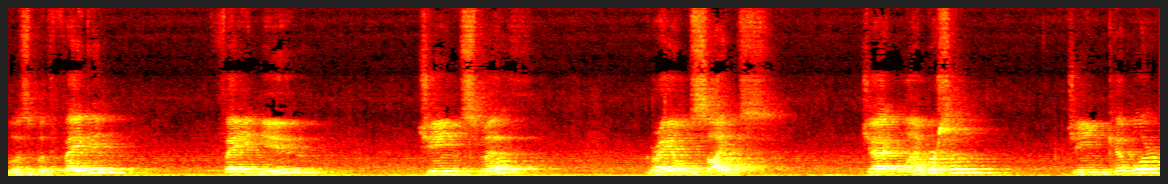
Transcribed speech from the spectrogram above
Elizabeth Fagan, Faye New, Gene Smith, Graham Sykes, Jack Lamberson, Gene Kibler,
